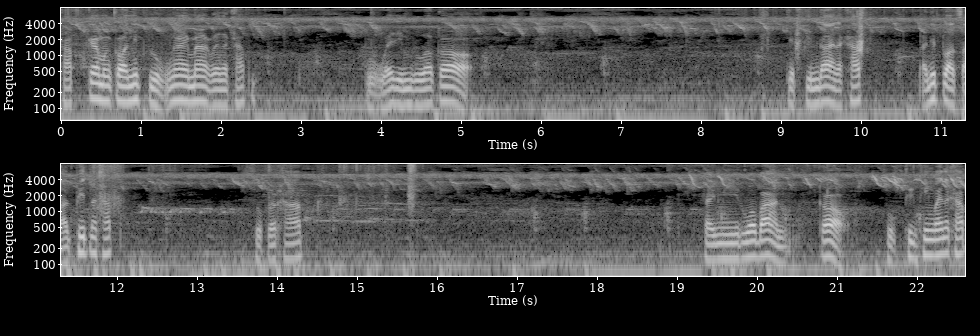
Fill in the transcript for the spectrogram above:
ครับแก้วมังกรนี่ปลูกง่ายมากเลยนะครับ ลูกไว้ริมรั้วก็ เก็บกินได้นะครับ อันนี้ปลอดสารพิษนะครับ สุกแล้วครับใครมีรั้วบ้านก็ปลูกทิ้งๆไว้นะครับ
